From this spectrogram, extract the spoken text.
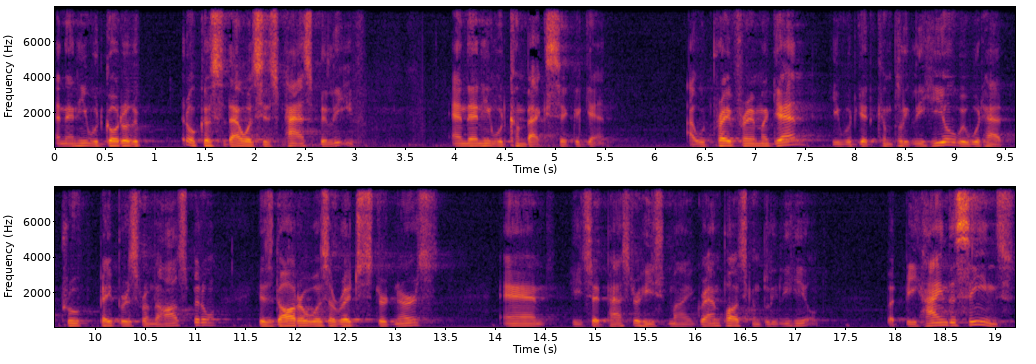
and then he would go to the hospital because that was his past belief. And then he would come back sick again. I would pray for him again. He would get completely healed. We would have proof papers from the hospital. His daughter was a registered nurse. And he said, Pastor, he's my grandpa's completely healed. But behind the scenes,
